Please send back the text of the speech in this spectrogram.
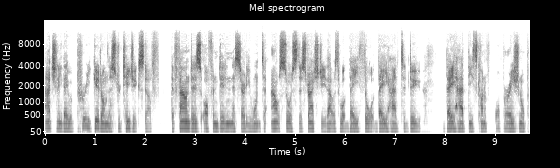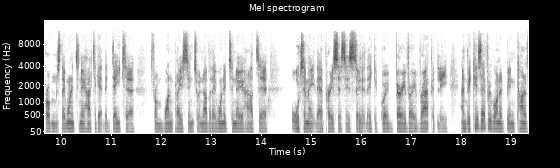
actually they were pretty good on the strategic stuff. The founders often didn't necessarily want to outsource the strategy. That was what they thought they had to do they had these kind of operational problems. They wanted to know how to get the data from one place into another. They wanted to know how to automate their processes so that they could grow very, very rapidly. And because everyone had been kind of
